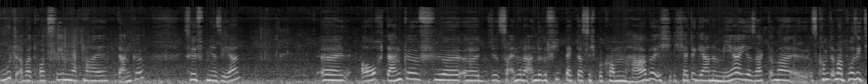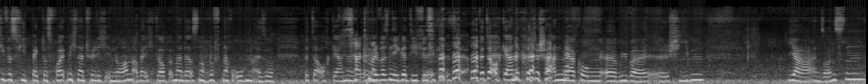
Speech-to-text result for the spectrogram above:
gut. Aber trotzdem nochmal danke. Es hilft mir sehr. Äh, auch danke für äh, das ein oder andere Feedback, das ich bekommen habe. Ich, ich hätte gerne mehr. Ihr sagt immer, es kommt immer positives Feedback. Das freut mich natürlich enorm, aber ich glaube immer, da ist noch Luft nach oben. Also bitte auch gerne. Sag mal was Negatives. Äh, bitte auch gerne kritische Anmerkungen äh, rüberschieben. Ja, ansonsten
